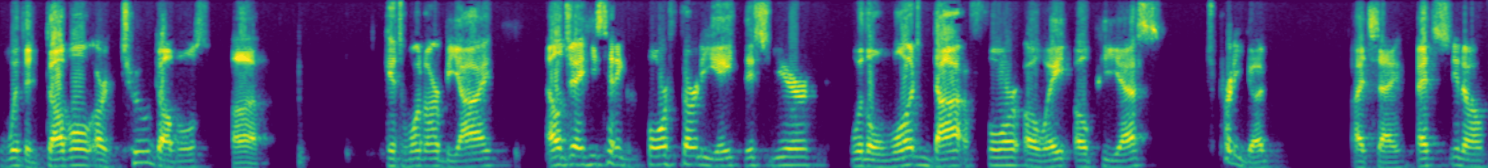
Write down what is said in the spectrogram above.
with a double or two doubles. Uh, gets one RBI. LJ, he's hitting 438 this year with a 1.408 OPS. It's pretty good, I'd say. It's, you know,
